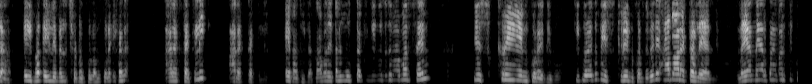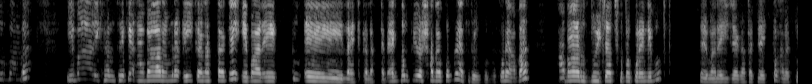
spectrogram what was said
চার, এই এই লেভেল ছোট করলাম। করে এখানে আর একটা ক্লিক আর একটা ক্লিক এটা ঠিক আছে। আবার এটার মুখটাকে কি করে দেবো? আবার সেম স্ক্রিন করে দিব। কি করে দেবো? স্ক্রিন করে দেবো। যে আবার একটা লেয়ার নিব। লেয়ার নেওয়ার পর এবার কি করব আমরা? এবার এখান থেকে আবার আমরা এই কালারটাকে এবার একটু এই লাইট কালারটা একদম পিওর সাদা করব, এতটুকু করব। করে আবার আবার দুইটা ছোট করে নিব। এবার এই জায়গাটাকে একটু আর একটু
